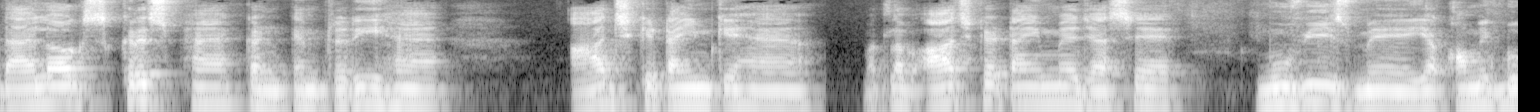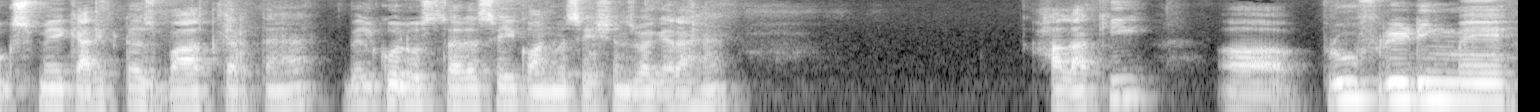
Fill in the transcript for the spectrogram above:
डायलॉग्स क्रिस्प हैं कंटेम्प्रेरी हैं। आज के टाइम के हैं। मतलब आज के टाइम में जैसे मूवीज़ में या कॉमिक बुक्स में कैरेक्टर्स बात करते हैं बिल्कुल उस तरह से ही कॉन्वर्सेशन वगैरह हैं। हालाँकि प्रूफ रीडिंग में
